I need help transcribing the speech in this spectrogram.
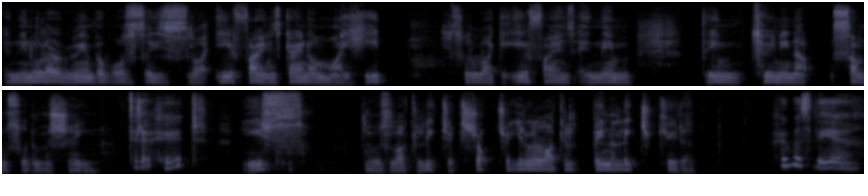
And then all I remember was these like earphones going on my head, sort of like earphones, and them, them turning up some sort of machine. Did it hurt? Yes, it was like electric shock, tre- you know, like being electrocuted. Who was there?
